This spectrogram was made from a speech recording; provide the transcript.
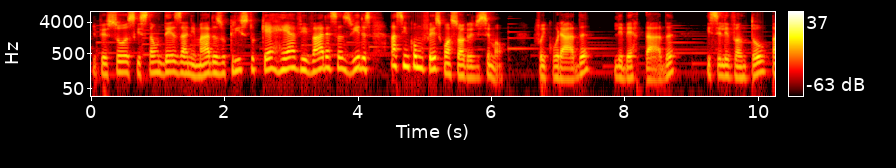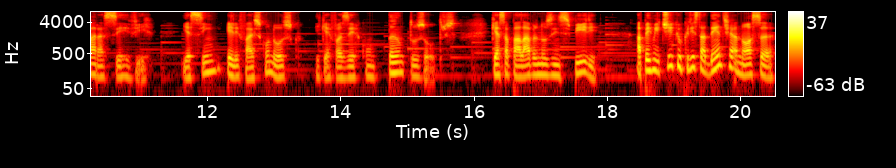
de pessoas que estão desanimadas. O Cristo quer reavivar essas vidas, assim como fez com a sogra de Simão. Foi curada, libertada e se levantou para servir. E assim ele faz conosco e quer fazer com tantos outros. Que essa palavra nos inspire a permitir que o Cristo adentre a nossa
